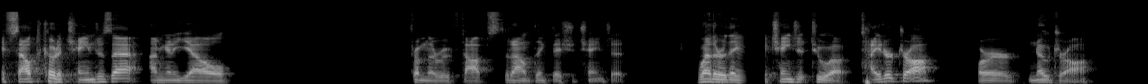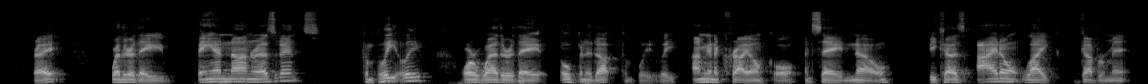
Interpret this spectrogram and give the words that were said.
if South Dakota changes that, I'm going to yell from the rooftops that I don't think they should change it. Whether they change it to a tighter draw or no draw, right? Whether they ban non residents completely or whether they open it up completely, I'm going to cry uncle and say no because I don't like government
